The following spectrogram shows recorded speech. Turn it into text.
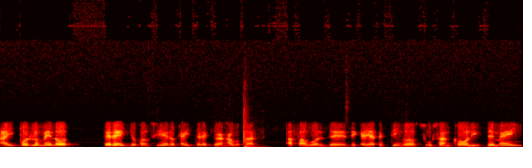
hay por lo menos tres, yo considero que hay tres que van a votar a favor de, que haya testigos, Susan Collins de Maine,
